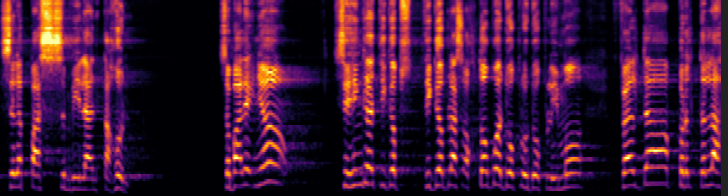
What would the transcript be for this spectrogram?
selepas sembilan tahun. Sebaliknya, sehingga 13 Oktober 2025, Felda telah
